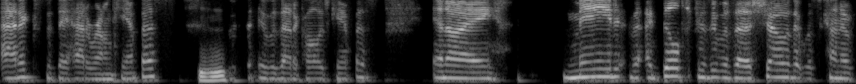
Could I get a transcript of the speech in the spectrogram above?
attics that they had around campus. Mm-hmm. It was at a college campus. And I made, I built because it was a show that was kind of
